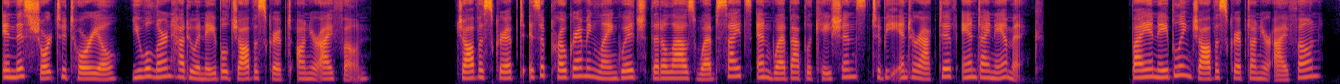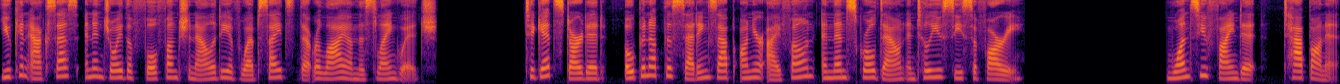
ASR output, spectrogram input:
In this short tutorial, you will learn how to enable JavaScript on your iPhone. JavaScript is a programming language that allows websites and web applications to be interactive and dynamic. By enabling JavaScript on your iPhone, you can access and enjoy the full functionality of websites that rely on this language. To get started, open up the Settings app on your iPhone and then scroll down until you see Safari. Once you find it, tap on it.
